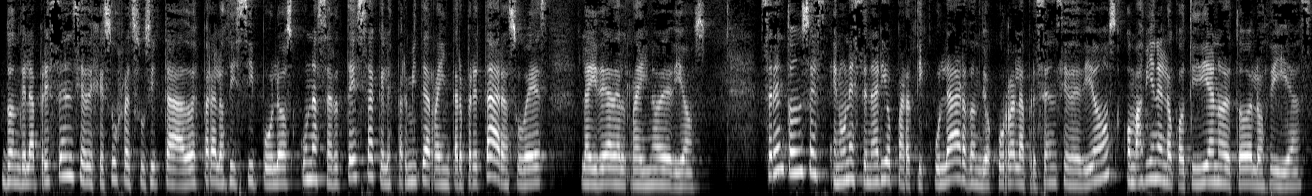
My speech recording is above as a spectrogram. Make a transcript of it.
donde la presencia de Jesús resucitado es para los discípulos una certeza que les permite reinterpretar a su vez la idea del reino de Dios. ¿Será entonces en un escenario particular donde ocurra la presencia de Dios o más bien en lo cotidiano de todos los días?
